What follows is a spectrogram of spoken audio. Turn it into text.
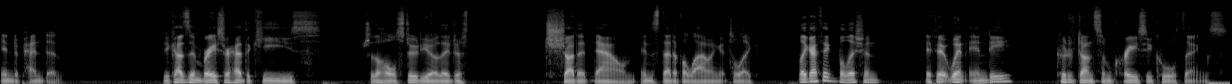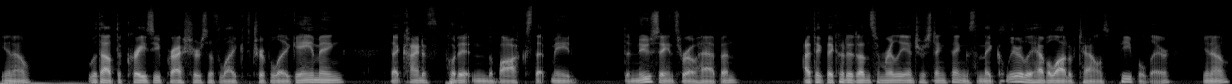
independent because embracer had the keys to the whole studio they just shut it down instead of allowing it to like like i think volition if it went indie could have done some crazy cool things you know without the crazy pressures of like aaa gaming that kind of put it in the box that made the new Saints Row happen. I think they could have done some really interesting things, and they clearly have a lot of talented people there. You know,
